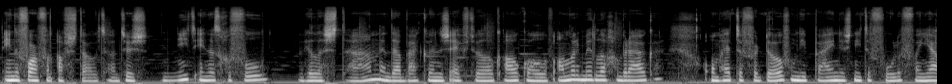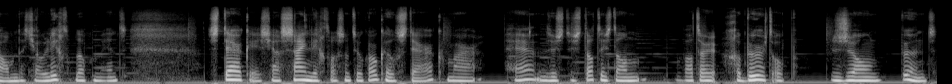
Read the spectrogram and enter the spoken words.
in de vorm van afstoten. Dus niet in het gevoel willen staan. En daarbij kunnen ze eventueel ook alcohol of andere middelen gebruiken. Om het te verdoven, om die pijn dus niet te voelen van jou. Omdat jouw licht op dat moment sterk is. Ja, zijn licht was natuurlijk ook heel sterk. Maar hè, dus, dus dat is dan wat er gebeurt op zo'n punt.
